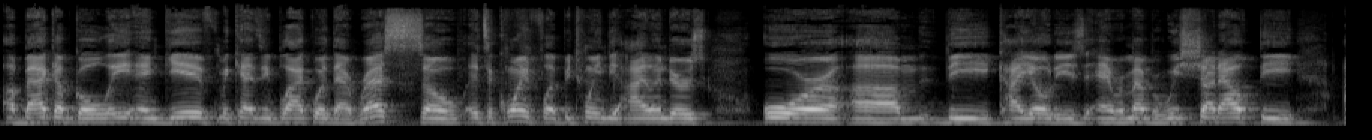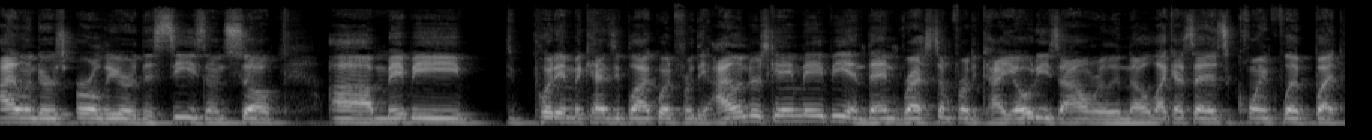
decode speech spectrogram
a backup goalie and give Mackenzie Blackwood that rest. So it's a coin flip between the Islanders or um, the Coyotes. And remember, we shut out the Islanders earlier this season. So uh, maybe put in Mackenzie Blackwood for the Islanders game, maybe, and then rest him for the Coyotes. I don't really know. Like I said, it's a coin flip, but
